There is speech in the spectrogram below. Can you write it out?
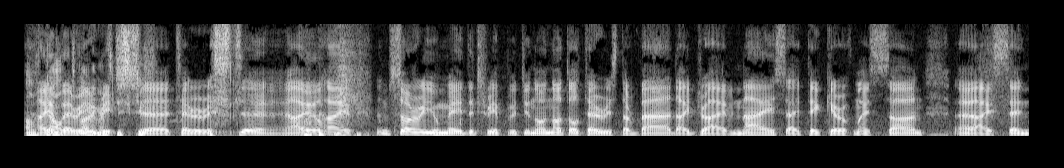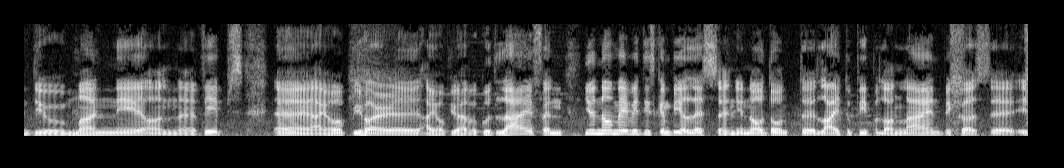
I am very var det ganske rich uh, terrorist. Uh, I, I, I'm sorry you made the trip, but you know, not all terrorists are bad. I drive nice. I take care of my son. Uh, I send you money on uh, Vips. Uh, I hope you are. Uh, I hope you have a good life, and you know, maybe this can be a lesson. You know, don't uh, lie to people online because uh, it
